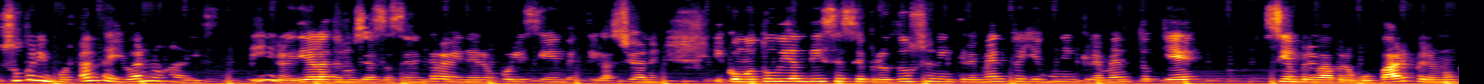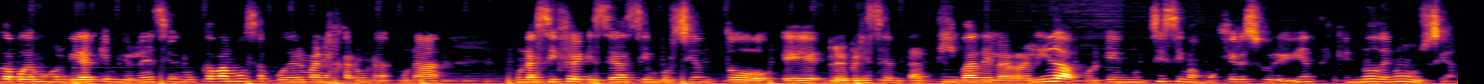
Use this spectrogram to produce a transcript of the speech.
súper importante, ayudarnos a difundir. Hoy día las denuncias se hacen en carabineros, policía, investigaciones y como tú bien dices, se produce un incremento y es un incremento que siempre va a preocupar, pero nunca podemos olvidar que en violencia nunca vamos a poder manejar una, una, una cifra que sea 100% eh, representativa de la realidad, porque hay muchísimas mujeres sobrevivientes que no denuncian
